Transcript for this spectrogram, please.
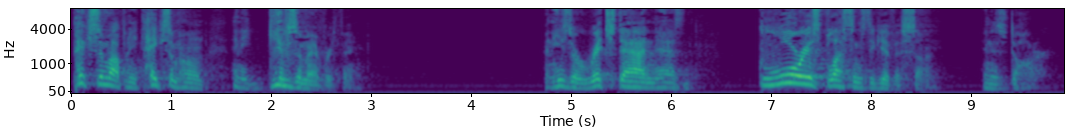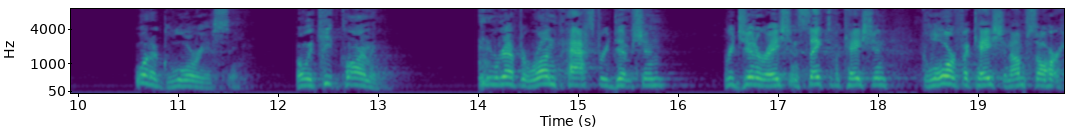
picks him up and he takes him home and he gives him everything. And he's a rich dad and has glorious blessings to give his son and his daughter. What a glorious scene. But we keep climbing. We're going to have to run past redemption regeneration, sanctification, glorification. I'm sorry.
